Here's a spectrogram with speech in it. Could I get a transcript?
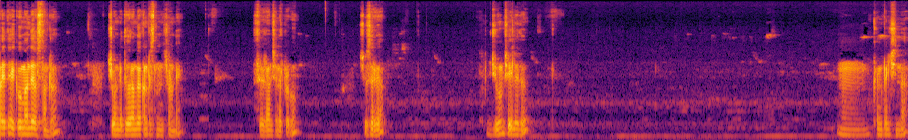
అయితే ఎక్కువ మంది వస్తుంటారు. చూడండి దూరంగా కనిపిస్తుంది చూడండి. శ్రీరామ్ చక్రపు చూసారుగా? జూమ్ చేయలేదు. కనిపించిందా?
